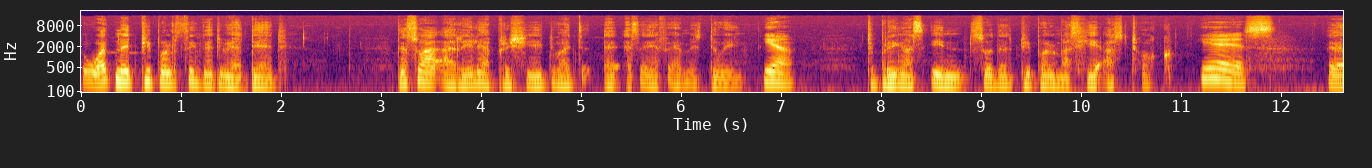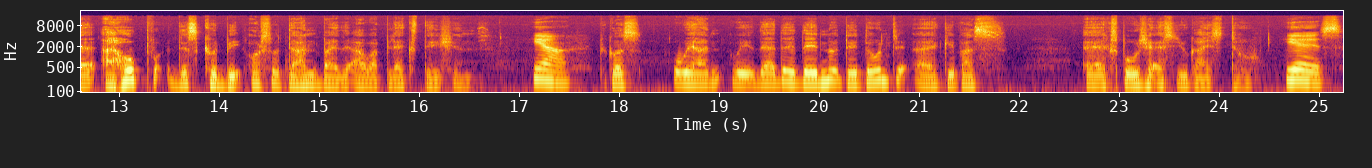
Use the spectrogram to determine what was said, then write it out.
what made people think that we are dead? That's why I really appreciate what uh, SAFM is doing Yeah. to bring us in so that people must hear us talk. Yes. Uh, I hope this could be also done by the, our black stations Yeah. because we are we they they they, no, they don't uh, give us uh, exposure as you guys do. Yes.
